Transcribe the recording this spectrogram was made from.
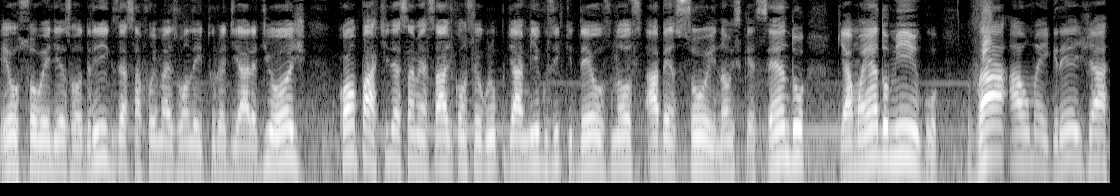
Eu sou Elias Rodrigues, essa foi mais uma leitura diária de hoje. Compartilhe essa mensagem com seu grupo de amigos e que Deus nos abençoe. Não esquecendo que amanhã é domingo, vá a uma igreja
